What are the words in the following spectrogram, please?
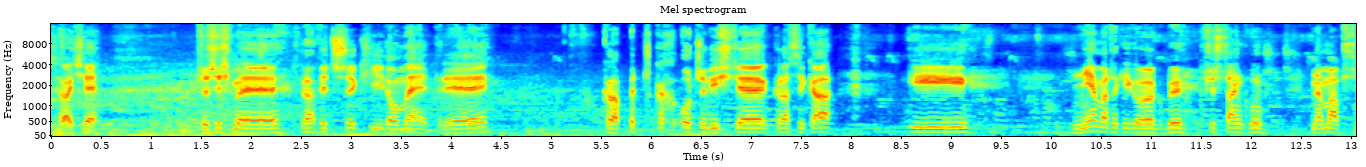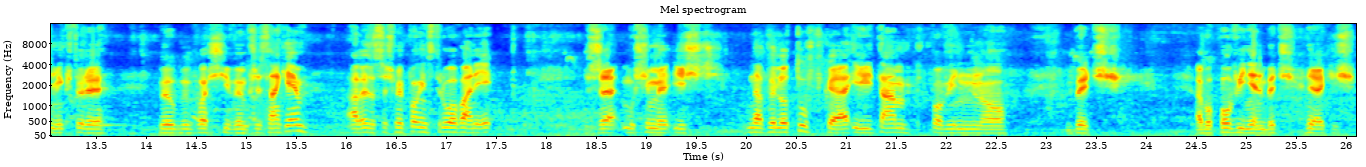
Słuchajcie, przeszliśmy prawie 3 km. W klapeczkach oczywiście klasyka i nie ma takiego jakby przystanku na Maps.me, który byłby właściwym przystankiem, ale jesteśmy poinstruowani, że musimy iść na wylotówkę i tam powinno być, albo powinien być jakiś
